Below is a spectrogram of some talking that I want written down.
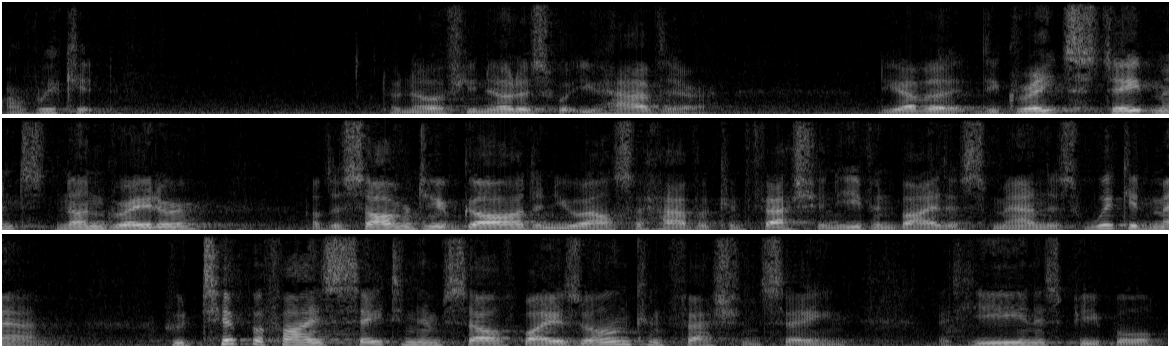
are wicked. I Don't know if you notice what you have there. You have a, the great statement, none greater, of the sovereignty of God, and you also have a confession, even by this man, this wicked man, who typifies Satan himself by his own confession, saying that he and his people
